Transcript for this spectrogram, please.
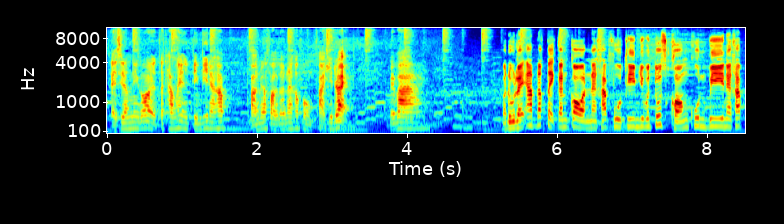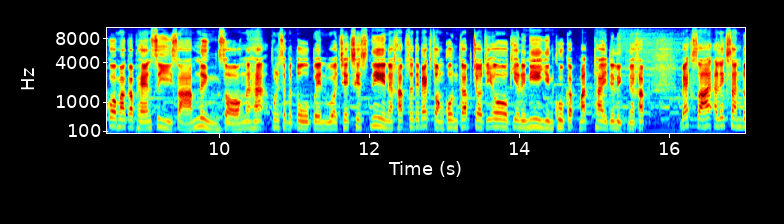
แต่ซีซั่นนี้ก็จะทำให้เต็มที่นะครับ ฝากเนื้อฝากตัวนะครับผม ฝากคิดด้วย บ๊ายบาย มาดูไลน์อัพนักเตะกันก่อนนะครับ ฟูลทีมยูเวนตุสของคุณบีนะครับ ก็มากับแผน 4-3-1-2 นะฮะผู้รักษาประตูเป็นวัวเช็กซิสนี่นะครับเซนเตอร์แบ็ก2คนครับ จอร์จิโอเกียรินียืนคู่กับมัตไทเดลิกนะครับ แบ็กซ้ายอเล็กซานโด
